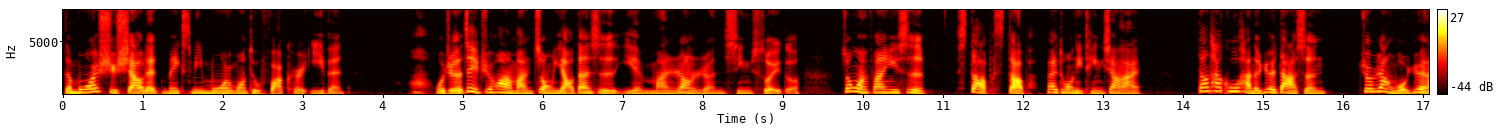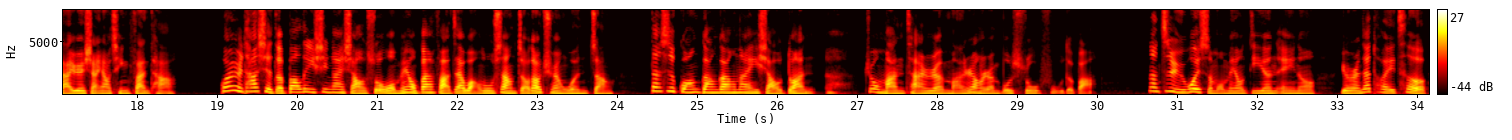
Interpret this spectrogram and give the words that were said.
The more she shouted, makes me more want to fuck her even.” 我觉得这句话蛮重要，但是也蛮让人心碎的。中文翻译是 “Stop, stop，拜托你停下来。”当他哭喊得越大声，就让我越来越想要侵犯他。关于他写的暴力性爱小说，我没有办法在网络上找到全文章，但是光刚刚那一小段，就蛮残忍、蛮让人不舒服的吧。那至于为什么没有 DNA 呢？有人在推测。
